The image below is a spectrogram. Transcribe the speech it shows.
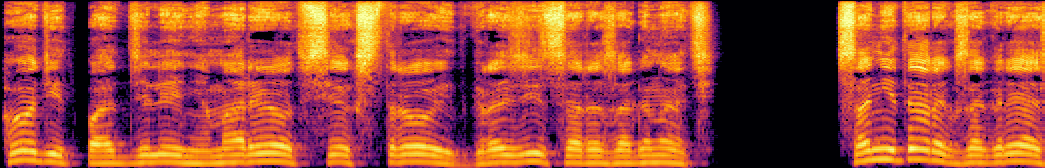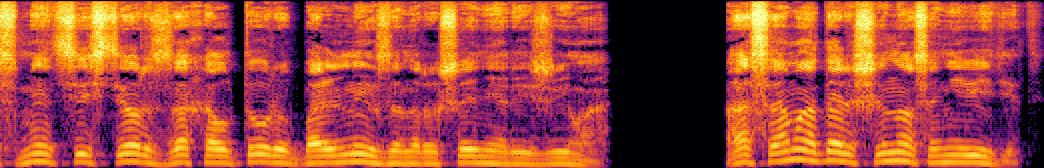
Ходит по отделениям, орет, всех строит, грозится разогнать. Санитарок за грязь, медсестер за халтуру, больных за нарушение режима а сама дальше носа не видит.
